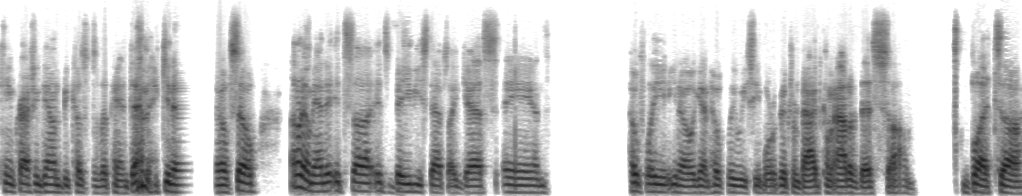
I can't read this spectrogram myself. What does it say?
came crashing down because of the pandemic. You know, so I don't know, man. It's uh, it's baby steps, I guess, and hopefully, you know, again, hopefully we see more good from bad come out of this. Um, but uh,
